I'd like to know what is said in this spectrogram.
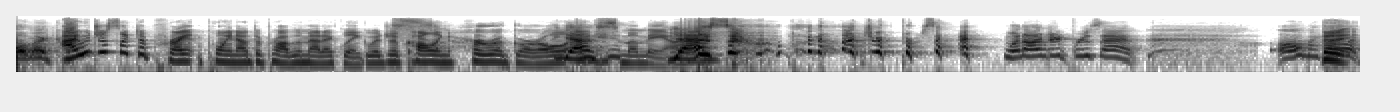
Oh my god. I would just like to pri- point out the problematic language of calling her a girl Yes. and him a man. Yes. 100%. 100%. Oh my The god.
